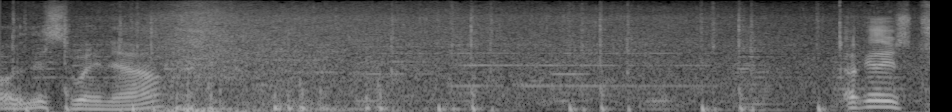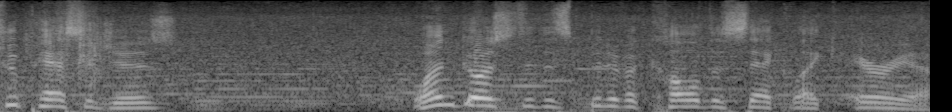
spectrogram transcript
Going this way now. Okay, there's two passages. One goes to this bit of a cul-de-sac like area.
